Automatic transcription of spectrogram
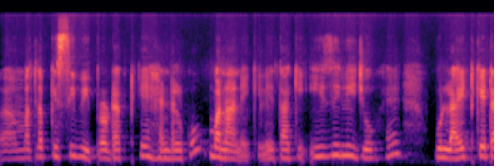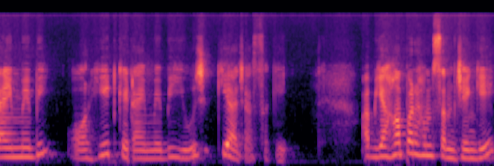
आ, मतलब किसी भी प्रोडक्ट के हैंडल को बनाने के लिए ताकि ईजिली जो है वो लाइट के टाइम में भी और हीट के टाइम में भी यूज़ किया जा सके। अब यहाँ पर हम समझेंगे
